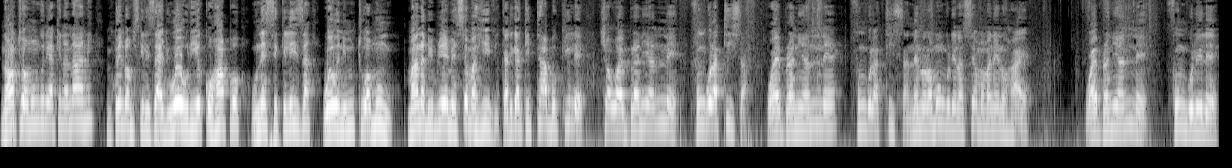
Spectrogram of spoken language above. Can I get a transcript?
Na watu wa mungu ni akina nani? Mpendwa msikilizaji wewe uliyeko hapo unayesikiliza wewe ni mtu wa mungu. Maana biblia imesema hivi katika kitabu kile cha waibrania 4 fungu la 9 waibrania nne fungu la tisa. Neno la mungu linasema maneno haya. Waibrania nne fungu lile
